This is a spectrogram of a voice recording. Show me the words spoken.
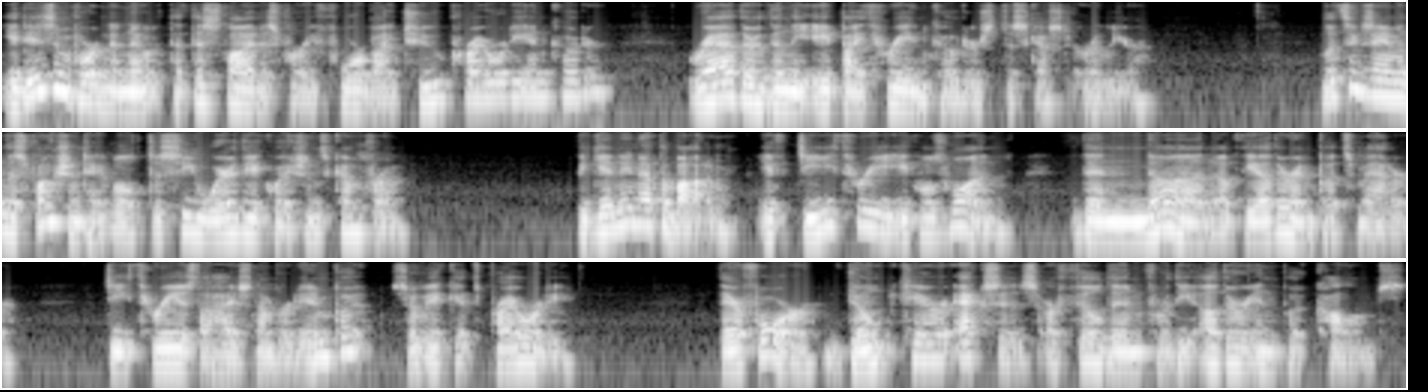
It is important to note that this slide is for a 4x2 priority encoder, rather than the 8x3 encoders discussed earlier. Let's examine this function table to see where the equations come from. Beginning at the bottom, if D3 equals 1, then none of the other inputs matter. D3 is the highest numbered input, so it gets priority. Therefore, don't care x's are filled in for the other input columns.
